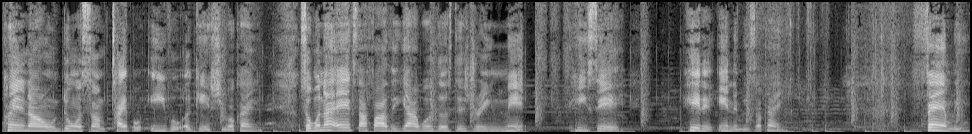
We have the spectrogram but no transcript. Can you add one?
planning on doing some type of evil against you, okay? So when I asked our Father Yah what does this dream meant, he said hidden enemies, okay? Family,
